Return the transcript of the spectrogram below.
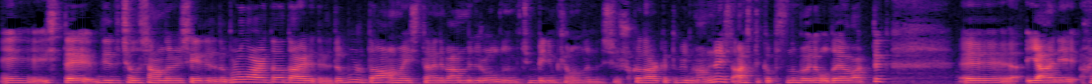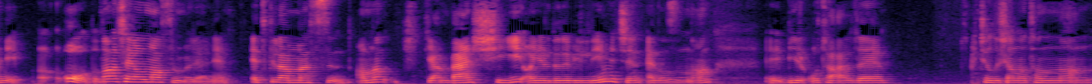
e, işte dedi çalışanların şeyleri de buralarda, daireleri de burada ama işte hani ben müdür olduğum için benimki onların dışı şu kadar katı bilmem ne. İşte açtık kapısını böyle odaya baktık. E, yani hani o odadan şey olmazsın böyle hani etkilenmezsin. Ama yani ben şeyi ayırt edebildiğim için en azından e, bir otelde çalışana tanınan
